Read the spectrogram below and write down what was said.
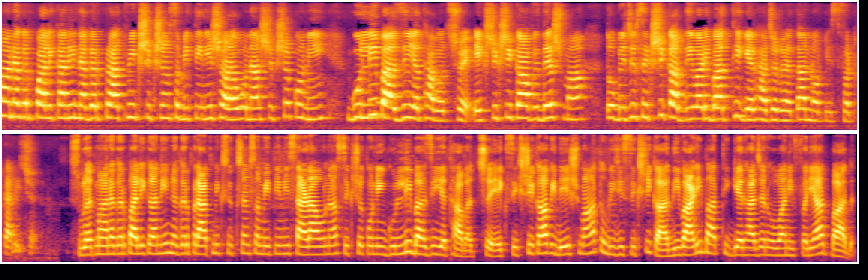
મહાનગરપાલિકાની નગર પ્રાથમિક શિક્ષણ સમિતિની શાળાઓના શિક્ષકોની ગુલ્લીબાજી યથાવત છે. એક શિક્ષિકા વિદેશમાં તો બીજી શિક્ષિકા દિવાળી બાદથી ગેરહાજર રહેતા નોટિસ ફટકારી છે. સુરત મહાનગરપાલિકાની નગર પ્રાથમિક શિક્ષણ સમિતિની શાળાઓના શિક્ષકોની ગુલ્લીબાજી યથાવત છે. એક શિક્ષિકા વિદેશમાં તો બીજી શિક્ષિકા દિવાળી બાદથી ગેરહાજર હોવાની ફરિયાદ બાદ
